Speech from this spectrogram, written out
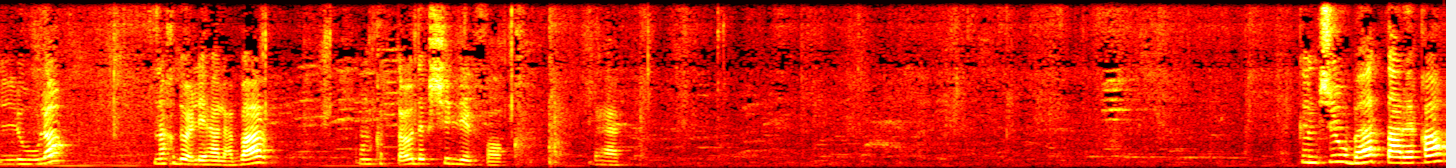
الأولى ناخذوا عليها العبار ونقطعوا داكشي اللي الفوق. بهكا كنمشيو بهاد الطريقة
